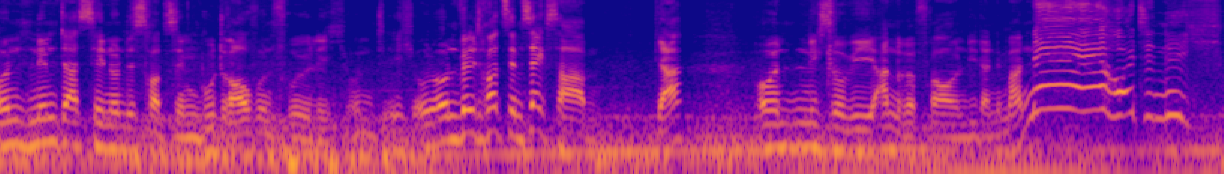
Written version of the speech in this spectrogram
Und nimmt das hin und ist trotzdem gut drauf und fröhlich. Und, ich, und, und will trotzdem Sex haben. Ja? Und nicht so wie andere Frauen, die dann immer, nee, heute nicht.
